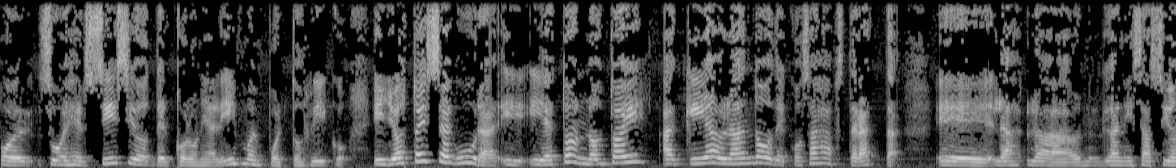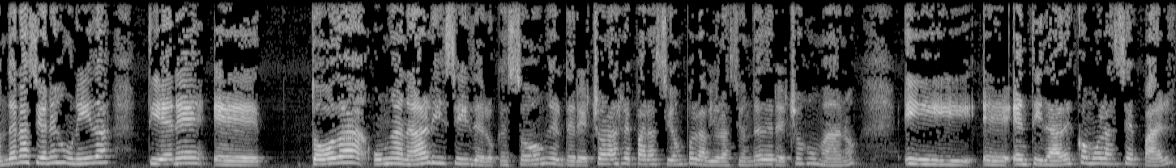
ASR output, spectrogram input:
por su ejercicio del colonialismo en Puerto Rico. Y yo estoy segura, y, y esto no estoy aquí hablando de cosas abstractas, eh, la, la, Organización de Naciones Unidas tiene eh, toda un análisis de lo que son el derecho a la reparación por la violación de derechos humanos y eh, entidades como la CEPAL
